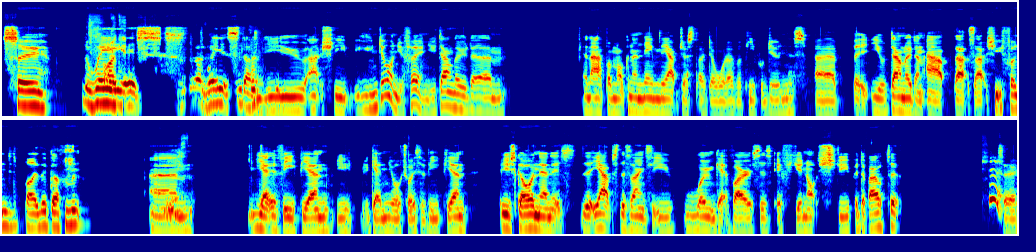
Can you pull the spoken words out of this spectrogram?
So the way Fuck. it's the way it's done, you actually you can do it on your phone. You download um an app. I'm not going to name the app. Just I don't want other people doing this. Uh, but you download an app that's actually funded by the government. Um, you get a VPN. You again your choice of VPN. You just go and then and it's the app's designed so you won't get viruses if you're not stupid about it. Sure. So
